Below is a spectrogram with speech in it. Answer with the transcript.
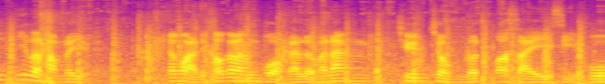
นี่นี่เราทำอะไรอยู่เนี่ยจังหวะที่เขากำลังบวกกันเรามานั่งชื่นชมรถมอเตอร์ไซค์สีชมพู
